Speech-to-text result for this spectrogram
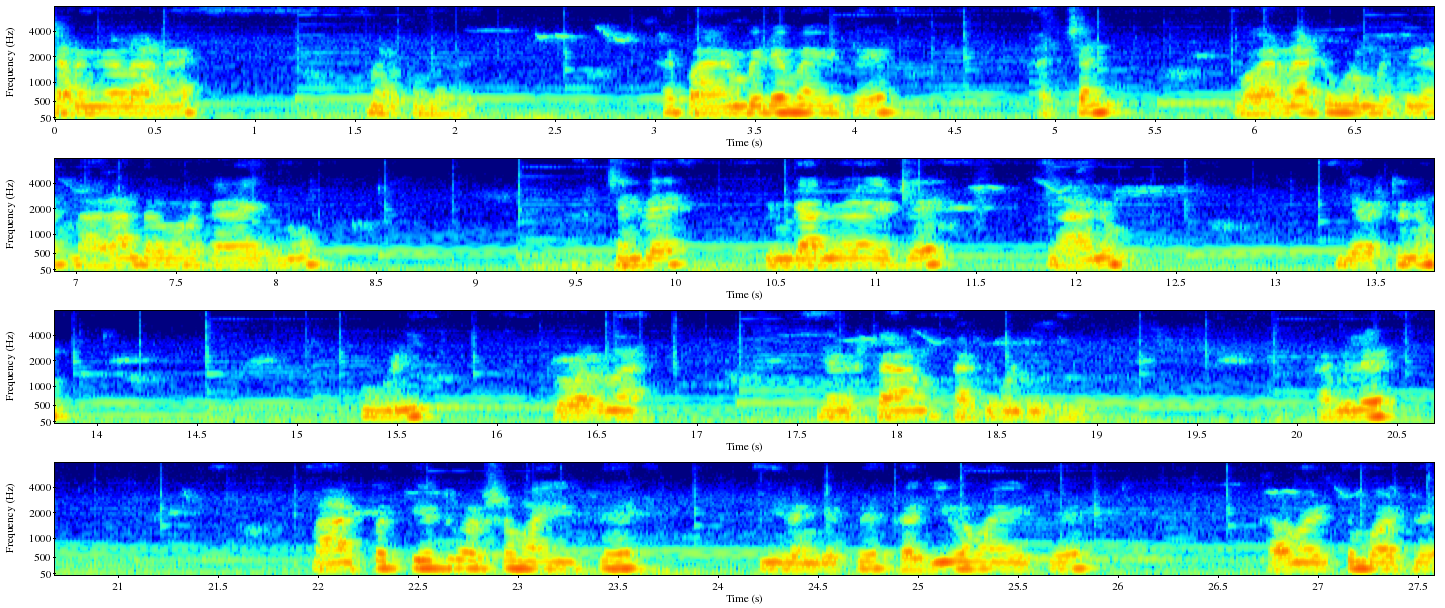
ചടങ്ങുകളാണ് നടക്കുന്നത്. പാരമ്പര്യമായിട്ട് അച്ഛൻ വാർനാട്ട് കുടുംബത്തിന് നാലാം തലമുറക്കാരായിരുന്നു. അച്ഛന്റെ പിൻഗാമികളായിട്ട് ഞാനും ജ്യേഷ്ഠനും കൂടി തുടർന്ന് ഈ അനുഷ്ഠാനം നടത്തിക്കൊണ്ടിരിക്കുന്നു. അതിൽ നാൽപ്പത്തിയെട്ട് വർഷമായിട്ട് ഈ രംഗത്ത് സജീവമായിട്ട് കളമെഴുത്തും പാട്ട്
